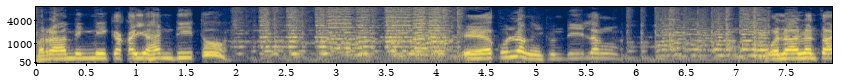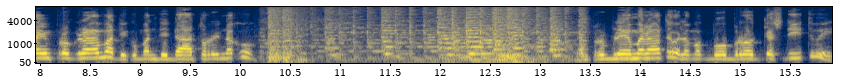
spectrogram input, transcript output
Maraming may kakayahan dito. Eh ako lang eh, kundi lang wala lang tayong programa, di ko bandidato rin ako. Ang problema natin, wala magbo-broadcast dito eh.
